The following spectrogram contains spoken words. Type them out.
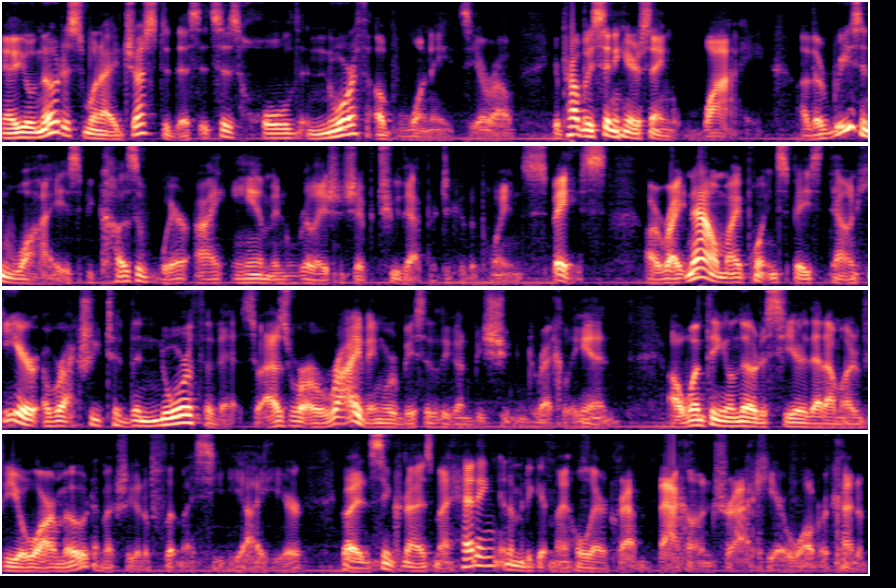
Now you'll notice when I adjusted this, it says hold north of 180. You're probably sitting here saying, why? Uh, the reason why is because of where I am in relationship to that particular point in space. Uh, right now, my point in space down here, uh, we're actually to the north of it. So as we're arriving, we're basically going to be shooting directly in. Uh, one thing you'll notice here that I'm on VOR mode. I'm actually going to flip my CDI here. Go ahead and synchronize my heading, and I'm going to get my whole aircraft back on track here while we're kind of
